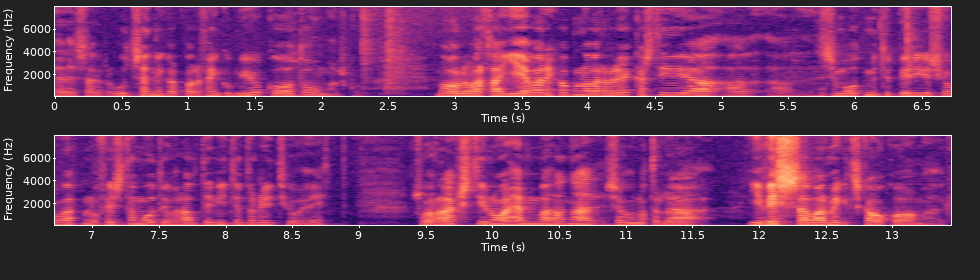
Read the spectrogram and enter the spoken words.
þessar útsendingar bara fengur mjög góða dómar sko. Máli var það, að ég var eitthvað búin að vera að reykast í því að, að, að þessi mót myndi byrja í sjónvarpinu og fyrsta móti var haldið 1991 svo rakst ég nú að hemma þarna sem var náttúrulega, ég viss að var mikill skákóðamaður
